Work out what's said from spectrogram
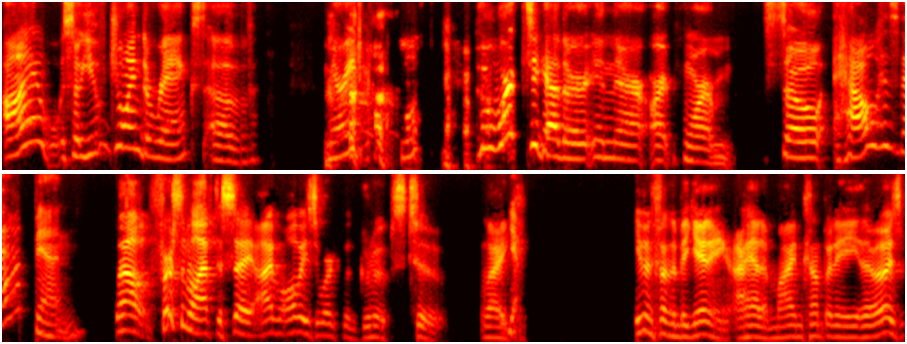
I, so you've joined the ranks of married couples who work together in their art form. So, how has that been? Well, first of all, I have to say, I've always worked with groups too. Like, yeah. even from the beginning, I had a mime company. There always,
